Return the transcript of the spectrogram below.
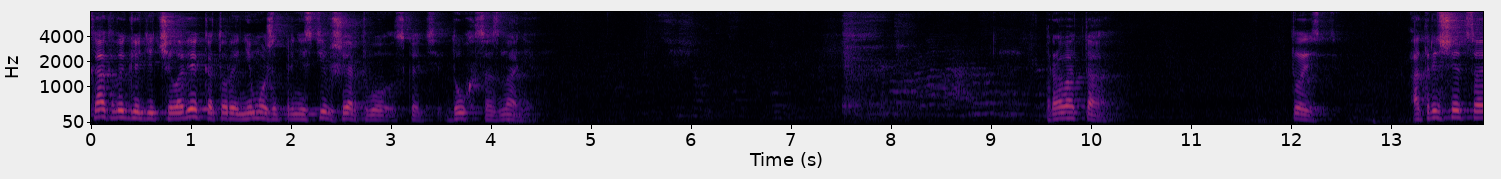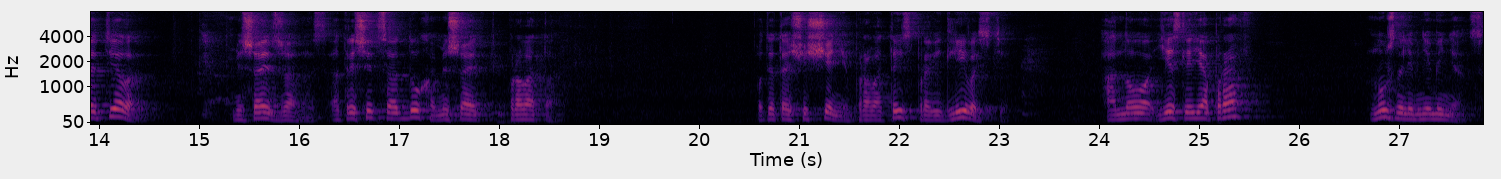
Как выглядит человек, который не может принести в жертву, сказать, дух сознания? Правота. То есть отрешиться от тела мешает жадность, отрешиться от духа мешает правота. Вот это ощущение правоты, справедливости, оно, если я прав, нужно ли мне меняться?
